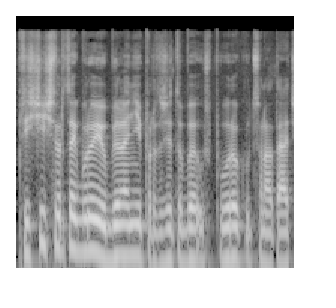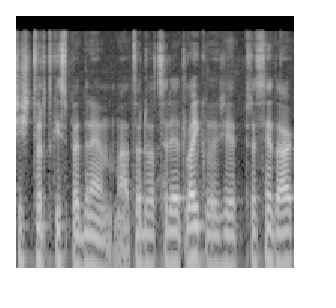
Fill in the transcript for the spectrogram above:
Příští čtvrtek bude jubilení, protože to bude už půl roku, co natáčí čtvrtky s Pedrem. Má to 29 lajků, takže přesně tak.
